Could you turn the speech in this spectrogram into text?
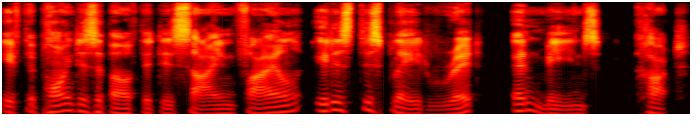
If the point is above the design file, it is displayed red and means cut.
